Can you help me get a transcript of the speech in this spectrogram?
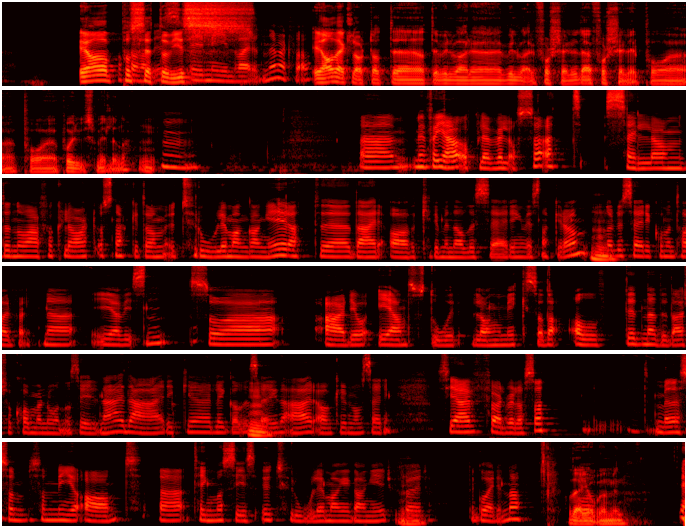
ja, på sett og vis. I min verden, i hvert fall. Ja, det er klart at, eh, at det vil være, vil være, forskjeller. Det er forskjeller på, eh, på, på rusmidlene. Mm. Mm. Uh, men for jeg opplever vel også at selv om det nå er forklart og snakket om utrolig mange ganger at eh, det er avkriminalisering vi snakker om mm. Når du ser i kommentarfeltene i avisen, så er det jo én stor, lang miks, og det er alltid nedi der så kommer noen og sier nei, det er ikke legalisering, mm. det er avkriminalisering. Så jeg føler vel også at men som, som mye annet, uh, ting må sies utrolig mange ganger før mm. det går inn, da. Og det er jobben min.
